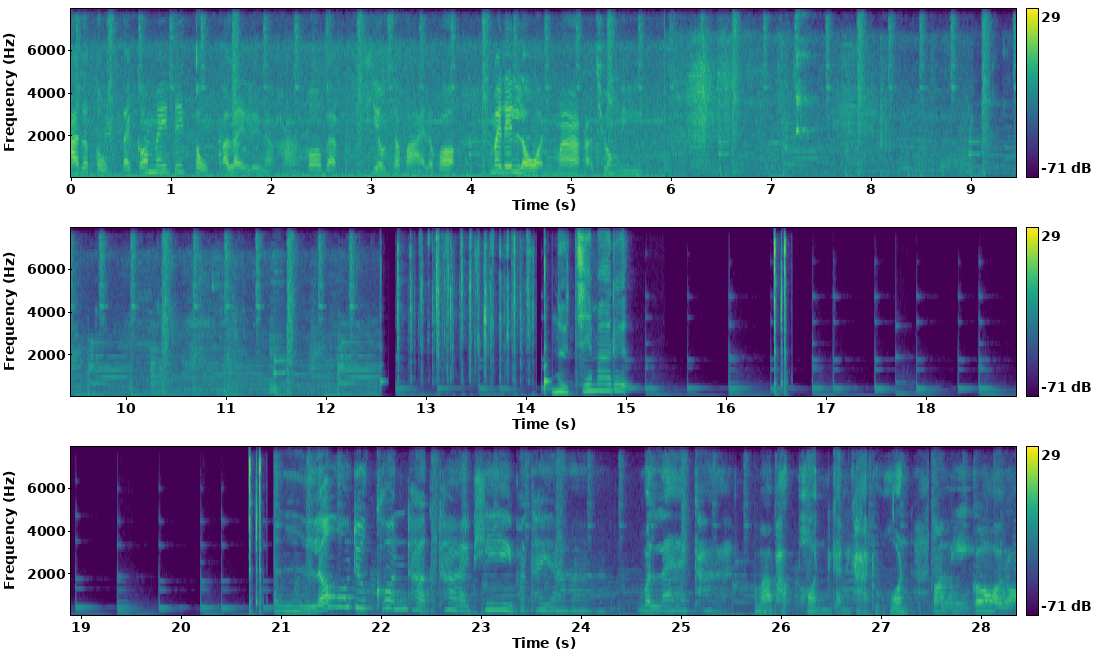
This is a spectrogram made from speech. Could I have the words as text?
าจะตก แต่ก็ไม่ได้ตกอะไรเลยนะคะ ก็แบบเที่ยวสบายแล้วก็ไม่ได้ร้อนมากอะช่วงนี้ ぬちまるฮัลโหลทุกคนทักทายที่พัทยา วันแรกค่ะ มาพักผ่อนกันค่ะทุกคน ตอนนี้ก็เรา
